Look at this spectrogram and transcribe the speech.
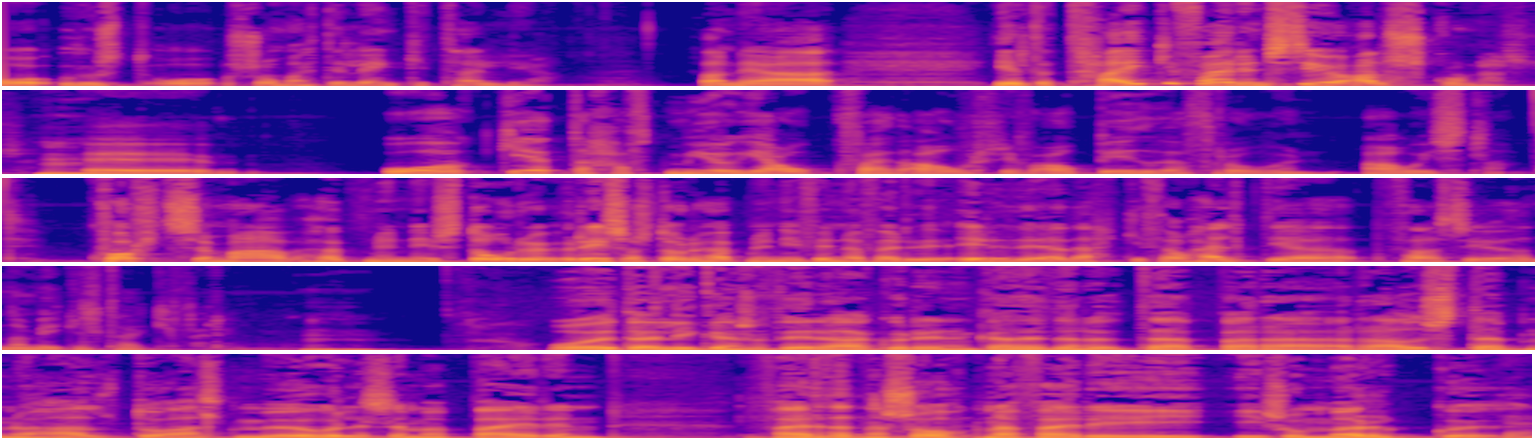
og, veist, og svo mætti lengi telja. Þannig að ég held að tækifærin séu alls konar. Mm. Uh, og geta haft mjög jákvæð áhrif á byggðathróun á Íslandi. Hvort sem að höfninni, stóru, risastóru höfninni finnaferði yrði eða ekki, þá held ég að það séu þarna mikil tækifæri. Mm -hmm. Og er líka eins og fyrir þetta, þetta er bara ráðstefnuhald og allt möguleg sem að bærin fær þarna sóknafæri í, í svo mörgu Já.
